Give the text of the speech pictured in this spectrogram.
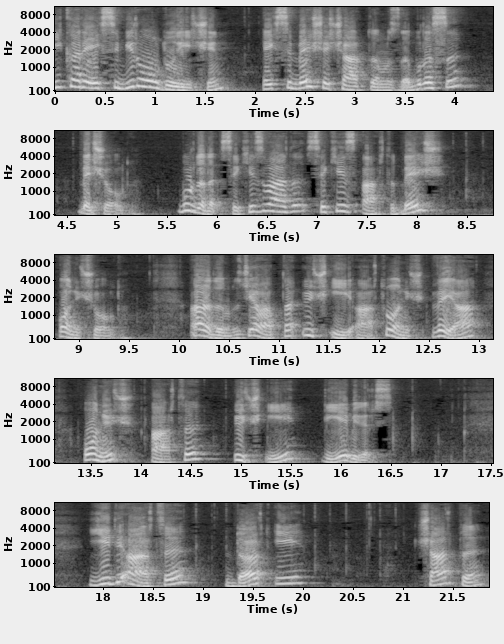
i kare eksi 1 olduğu için eksi 5 ile çarptığımızda burası 5 oldu. Burada da 8 vardı. 8 artı 5 13 oldu. Aradığımız cevap da 3i artı 13 veya 13 artı 3i diyebiliriz. 7 artı 4i çarpı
